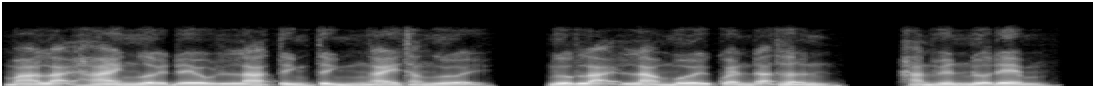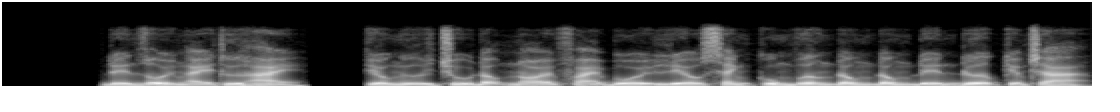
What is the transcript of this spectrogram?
mà lại hai người đều là tính tình ngay thẳng người, ngược lại là mới quen đã thân, hàn huyên nửa đêm. Đến rồi ngày thứ hai tiểu ngữ chủ động nói phải bồi liêu xanh cùng vương đông đông đến đưa kiểm tra.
